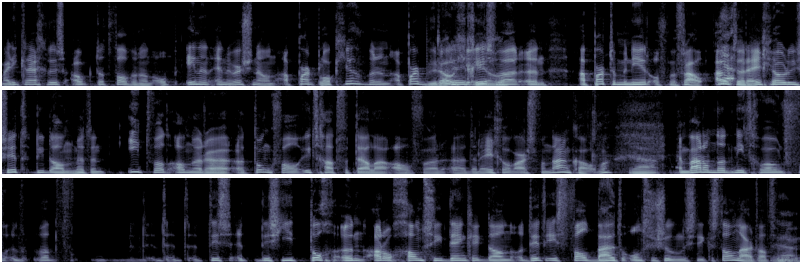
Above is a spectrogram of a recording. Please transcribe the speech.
Maar die krijgen dus ook, dat valt me dan op, in een NOS-journaal een apart blokje. Waar een apart bureautje regio. is, waar een aparte meneer of mevrouw uit Ja. de regio die zit. Die dan met een iets wat andere eh, tongval iets gaat vertellen over eh, de regio waar ze vandaan komen. ja. En waarom dat niet gewoon. Wat, het- is, het is hier toch een arrogantie, denk ik dan. Dit is, valt buiten onze journalistieke standaard. Wat we Ja. nu.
